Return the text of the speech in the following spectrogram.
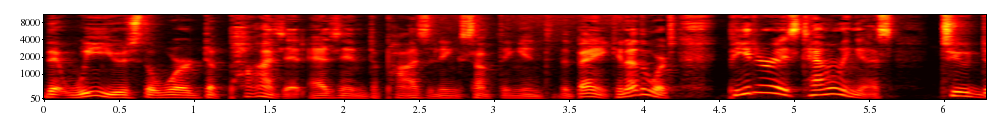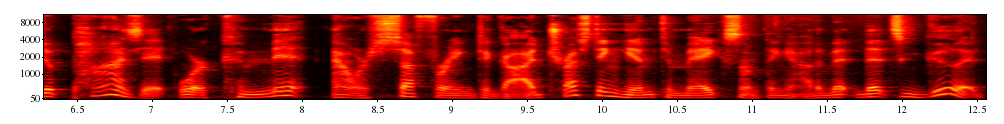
that we use the word deposit, as in depositing something into the bank. In other words, Peter is telling us to deposit or commit our suffering to God, trusting Him to make something out of it that's good,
